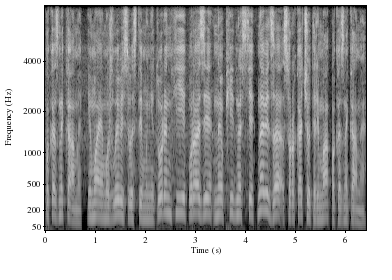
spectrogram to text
показниками і має можливість вести моніторинг її у разі необхідності навіть за 44 показниками.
